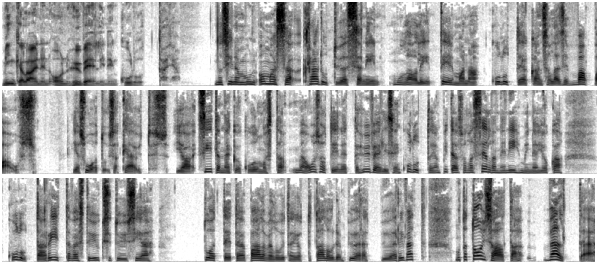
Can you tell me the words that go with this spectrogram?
Minkälainen on hyveellinen kuluttaja? No siinä mun omassa gradutyössä niin mulla oli teemana kuluttajakansalaisen vapaus ja suotuisa käytös. Ja siitä näkökulmasta mä osoitin, että hyveellisen kuluttajan pitäisi olla sellainen ihminen, joka kuluttaa riittävästi yksityisiä tuotteita ja palveluita, jotta talouden pyörät pyörivät, mutta toisaalta välttää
